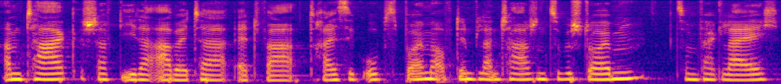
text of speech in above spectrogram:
Am Tag schafft jeder Arbeiter etwa 30 Obstbäume auf den Plantagen zu bestäuben. Zum Vergleich,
